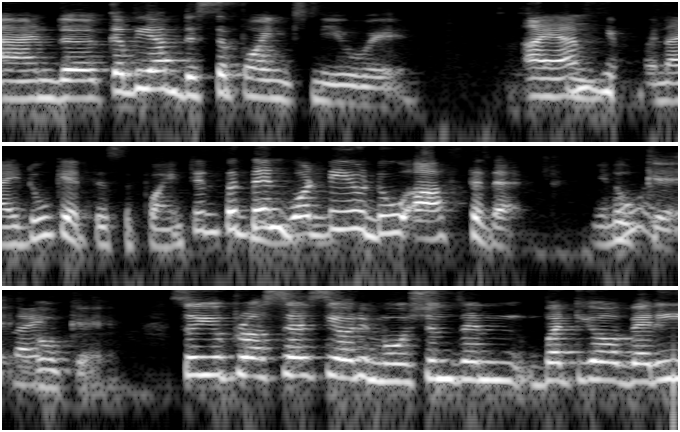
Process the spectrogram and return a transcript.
एंड कभी आप डिसअपॉइंट नहीं हुए I am Mm. human. I do get disappointed. But then what do you do after that? You know? okay it's like- okay so you process your emotions and but you're very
